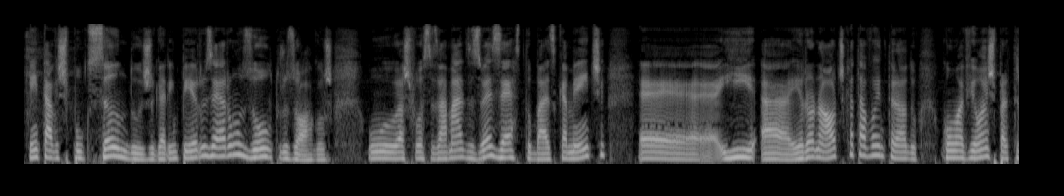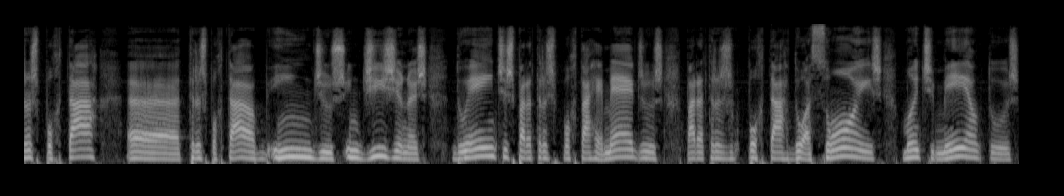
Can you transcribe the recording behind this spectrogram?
Quem estava expulsando os garimpeiros eram os outros órgãos, o, as Forças Armadas, o Exército, basicamente, é, e a aeronáutica estavam entrando com aviões para transportar uh, transportar índios, indígenas doentes, para transportar remédios, para transportar doações, mantimentos,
